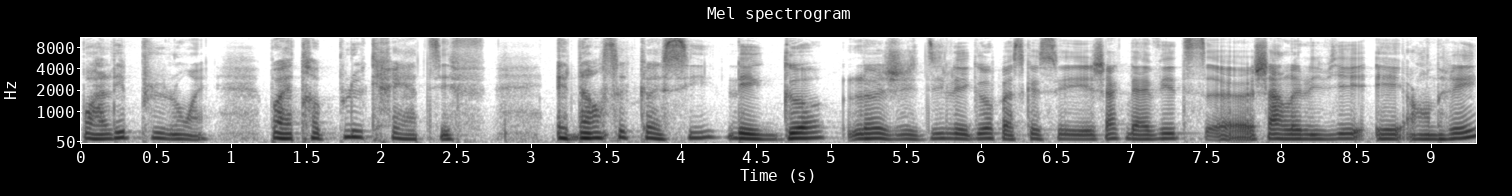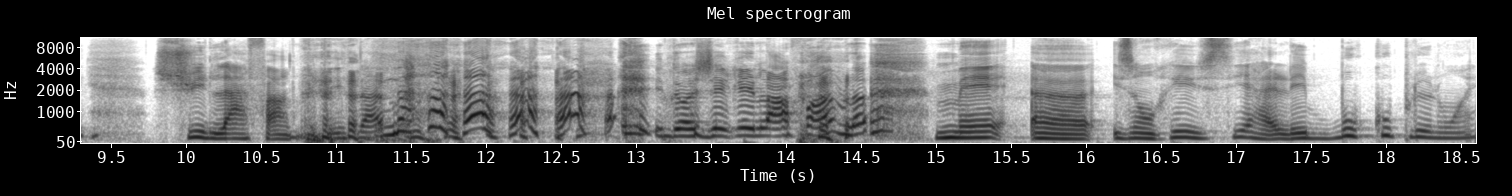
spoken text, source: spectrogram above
pour aller plus loin, pour être plus créatif. Et dans ce cas-ci, les gars, là, j'ai dit les gars parce que c'est Jacques David, euh, Charles-Olivier et André. Je suis la femme. ok? La- Il doit gérer la femme, là. Mais euh, ils ont réussi à aller beaucoup plus loin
